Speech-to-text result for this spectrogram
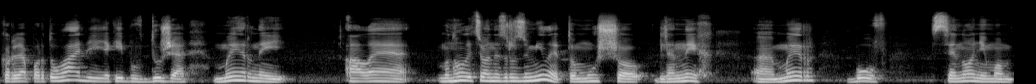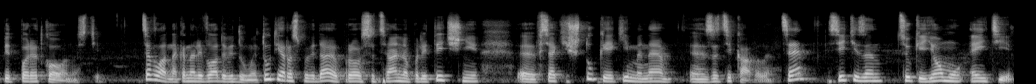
короля Португалії, який був дуже мирний, але монголи цього не зрозуміли, тому що для них е, мир був синонімом підпорядкованості. Це влад на каналі Владові Думи. Тут я розповідаю про соціально-політичні е, всякі штуки, які мене е, зацікавили. Це Citizen Tsukiyomu AT.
